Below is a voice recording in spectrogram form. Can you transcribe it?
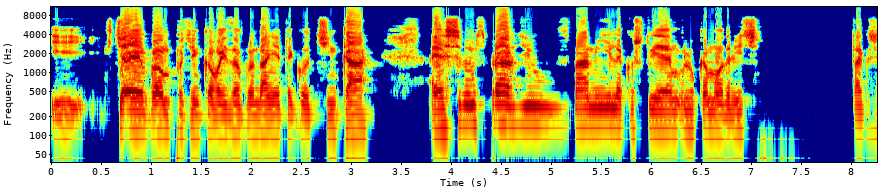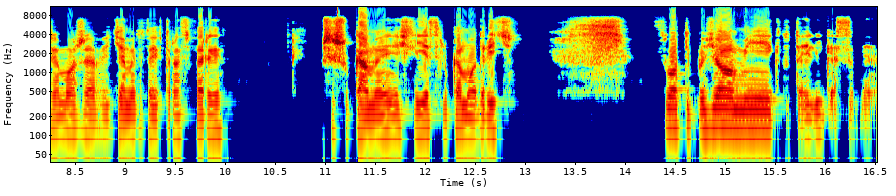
I chciałem wam podziękować za oglądanie tego odcinka. A jeszcze bym sprawdził z wami, ile kosztuje Luka Modric. Także może wejdziemy tutaj w transfery. Przeszukamy, jeśli jest Luka Modric. Złoty poziomik, tutaj ligę sobie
